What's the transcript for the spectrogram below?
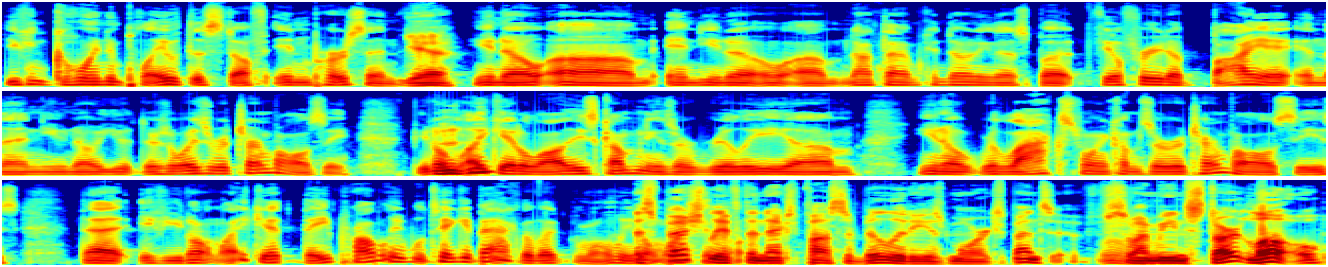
you can go in and play with this stuff in person. Yeah. You know, um, and you know, um, not that I'm condoning this, but feel free to buy it, and then you know, you there's always a return policy. If you don't like it, a lot of these companies are really, um, you know, relaxed when it comes to return policies. That if you don't like it, they probably will take it back. They're like, well, we especially if the next possibility is more expensive. So I mean, start low,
